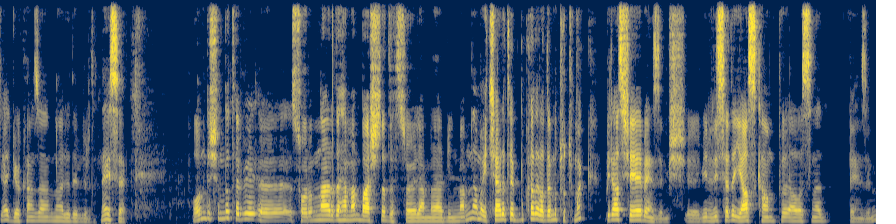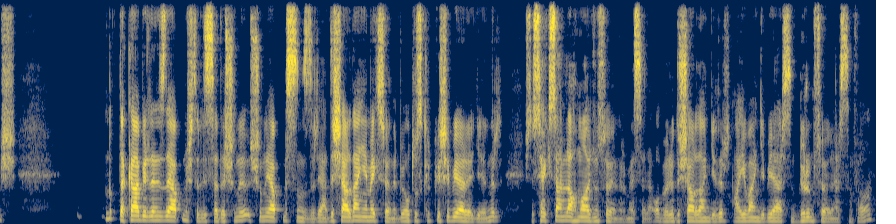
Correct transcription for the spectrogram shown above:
Ya Gökhan Zan bunu halledebilirdi. Neyse. Onun dışında tabii e, sorunlar da hemen başladı. Söylenmeler bilmem ne ama içeride tabii bu kadar adamı tutmak biraz şeye benzemiş. E, bir lisede yaz kampı havasına benzemiş. mutlaka birileriniz de yapmıştır lisede. Şunu şunu yapmışsınızdır. Yani dışarıdan yemek söylenir. Bir 30-40 kişi bir araya gelinir. İşte 80 lahmacun söylenir mesela. O böyle dışarıdan gelir. Hayvan gibi yersin. Dürüm söylersin falan.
